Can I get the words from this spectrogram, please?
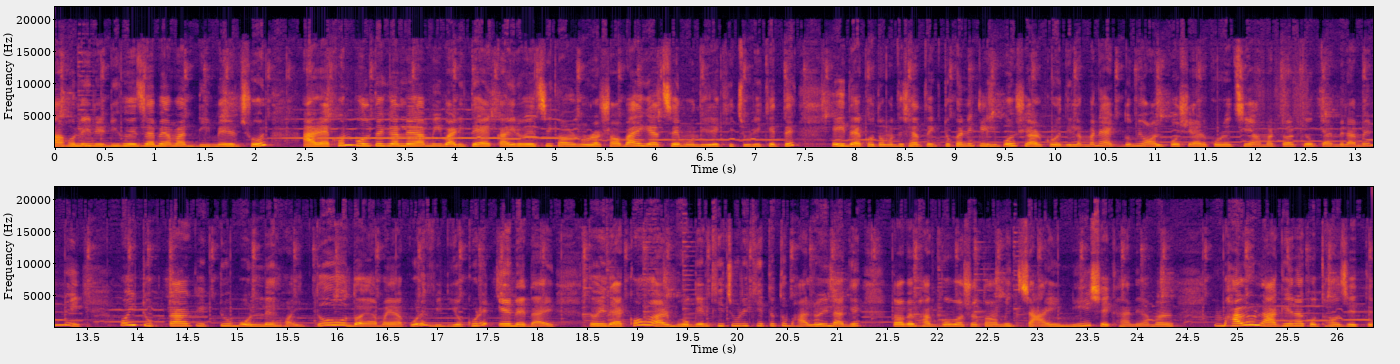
তাহলেই রেডি হয়ে যাবে আমার ডিমের ঝোল। আর এখন বলতে গেলে আমি বাড়িতে একাই রয়েছি, কারণ ওরা সবাই গেছে মন্দিরে খিচুড়ি খেতে। এই দেখো, তোমাদের সাথে একটুখানি ক্লিপও শেয়ার করে দিলাম। মানে একদমই অল্প শেয়ার করেছি, আমার তো আর কেউ ক্যামেরাম্যান নেই। ওই টুকটাক একটু বললে হয়তো দয়া মায়া করে ভিডিও করে এনে দেয়। তো এই দেখো, আর ভোগের খিচুড়ি খেতে তো ভালোই লাগে, তবে ভাগ্যবশত আমি যাইনি সেখানে। আমার ভালো লাগে না কোথাও যেতে,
